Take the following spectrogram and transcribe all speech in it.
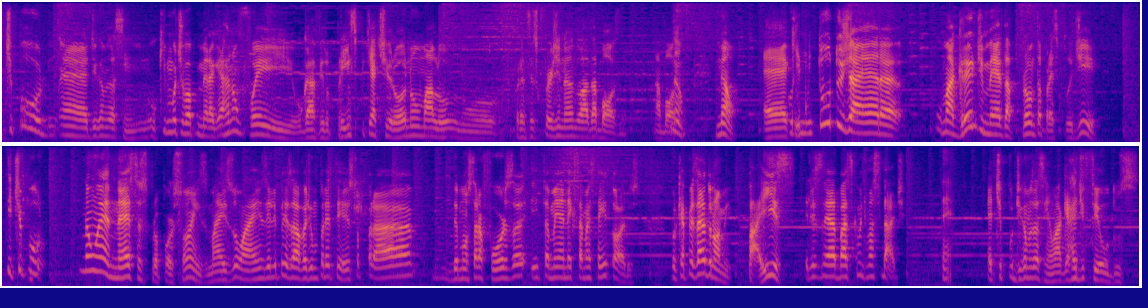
É tipo, é, digamos assim, o que motivou a Primeira Guerra não foi o Gavilo Príncipe que atirou no malu, no Francisco Ferdinando lá da Bósnia. Na Bósnia. Não. Não. É Por que muito- tudo já era uma grande merda pronta pra explodir. E tipo, não é nessas proporções, mas o Ainz ele precisava de um pretexto pra demonstrar força e também anexar mais territórios. Porque apesar do nome país, eles é basicamente uma cidade. É. É tipo, digamos assim, uma guerra de feudos.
